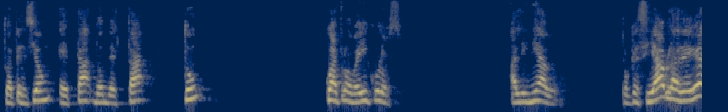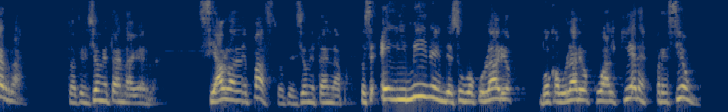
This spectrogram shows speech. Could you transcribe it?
Tu atención está donde está tú cuatro vehículos alineados. Porque si habla de guerra, tu atención está en la guerra. Si habla de paz, tu atención está en la paz. Entonces, eliminen de su vocabulario, vocabulario cualquier expresión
